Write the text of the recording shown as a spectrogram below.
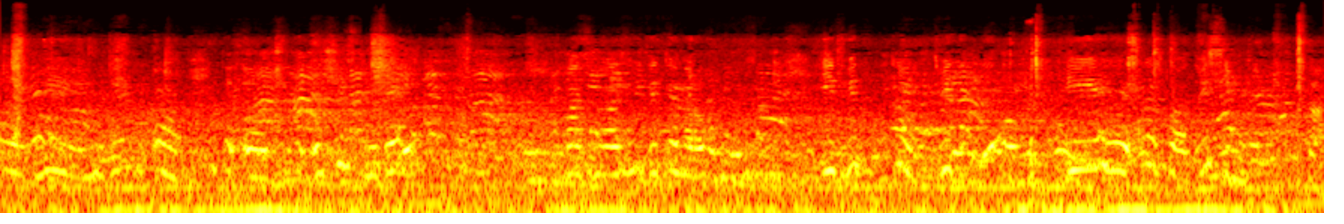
Брали дві людини, о, е, е, шість людей, мають на увазі дитина робилися. І дві, ну, дві людини, і ну, дві сім'ї. Так.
